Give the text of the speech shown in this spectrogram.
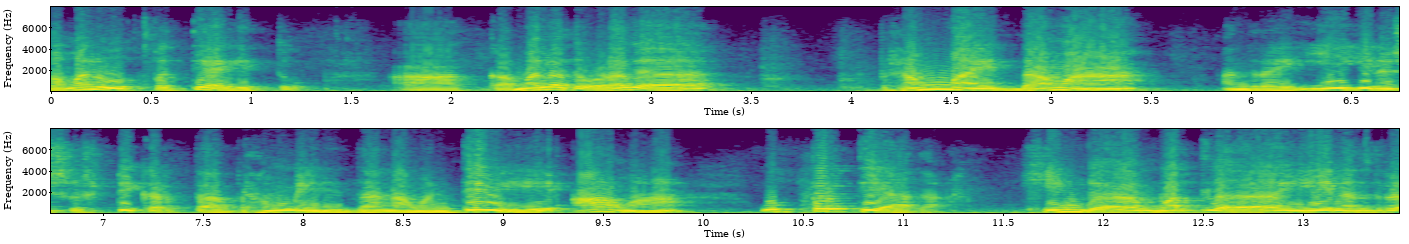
ಕಮಲ ಉತ್ಪತ್ತಿ ಆಗಿತ್ತು ಆ ಕಮಲದೊಳಗ ಬ್ರಹ್ಮ ಇದ್ದವ ಅಂದ್ರೆ ಈಗಿನ ಸೃಷ್ಟಿಕರ್ತ ಬ್ರಹ್ಮ ನಾವ್ ಅಂತೇವಿ ಆವ ಉತ್ಪತ್ತಿಯಾದ. ಹಿಂಗ ಮೊದ್ಲ ಏನಂದ್ರ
